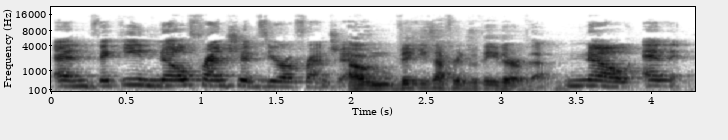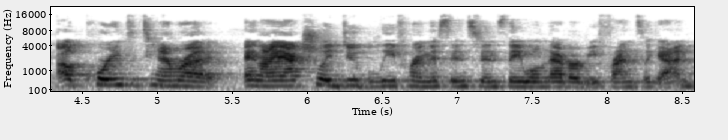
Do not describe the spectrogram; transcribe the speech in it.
and Vicki, no friendship, zero friendship. oh, and Vicki's not friends with either of them. No, and according to Tamara, and I actually do believe her in this instance, they will never be friends again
